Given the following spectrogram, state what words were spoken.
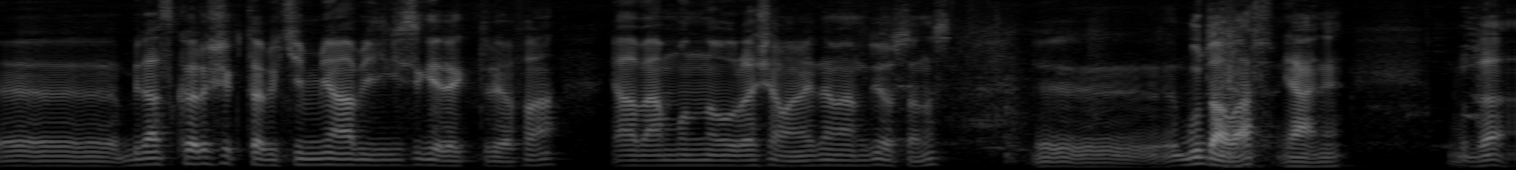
Ee, biraz karışık tabii kimya bilgisi gerektiriyor falan. Ya ben bununla uğraşamam edemem diyorsanız ee, bu da var yani. Bu da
